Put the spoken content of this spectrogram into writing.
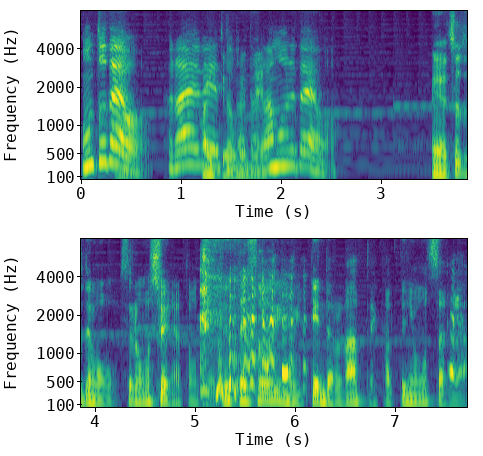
本当だよ。プライベートがダダ漏れだよ。いや、ちょっとでも、それ面白いなと思って、絶対そういうの言ってんだろうなって勝手に思ってたから。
